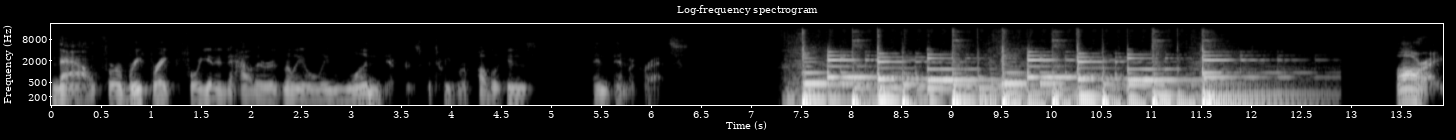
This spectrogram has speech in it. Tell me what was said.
Now, for a brief break before we get into how there is really only one difference between Republicans and Democrats. All right.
